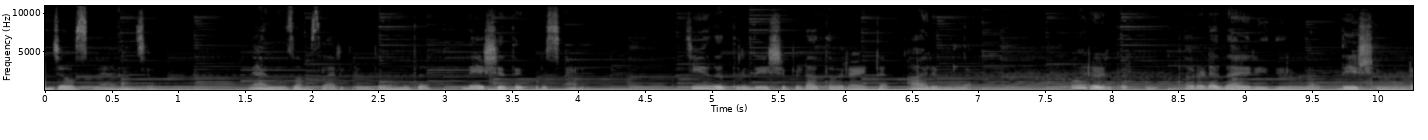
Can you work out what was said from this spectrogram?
ഞാൻ ജോസ്ന ആനജോ ഞാൻ ഇന്ന് സംസാരിക്കാൻ പോകുന്നത് ദേഷ്യത്തെക്കുറിച്ചാണ്. ജീവിതത്തിൽ ദേഷ്യപ്പെടാത്തവരായിട്ട് ആരുമില്ല. ഓരോരുത്തർക്കും അവരുടേതായ രീതിയിലുള്ള ദേഷ്യമുണ്ട്.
